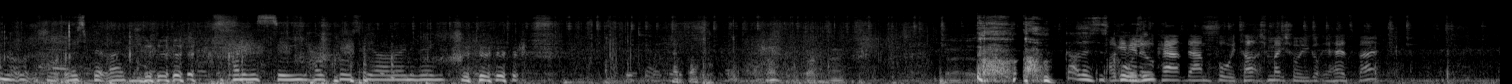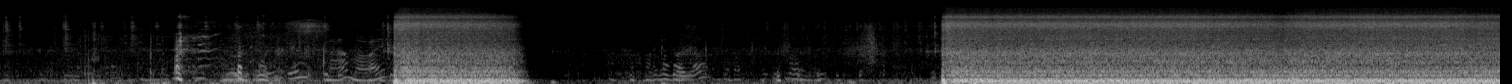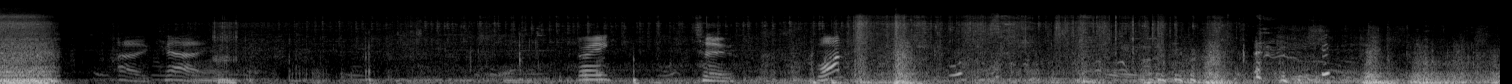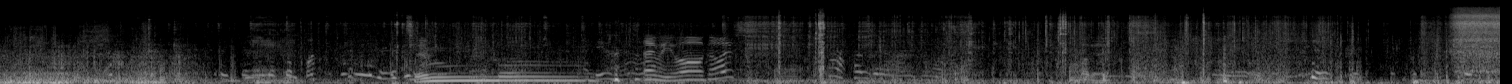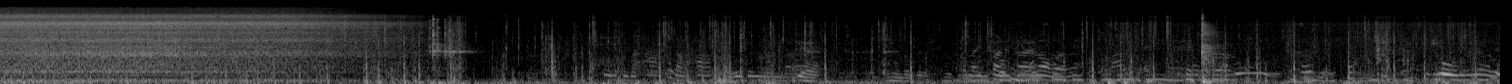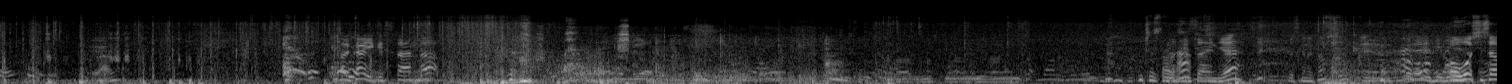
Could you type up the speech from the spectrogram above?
I'm not looking at this bit like I can't even see how close we are or anything. God, this is I'll give you a little cosy. countdown before we touch and make sure you've got your heads back. Okay. Three, two, one. There you are, guys.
